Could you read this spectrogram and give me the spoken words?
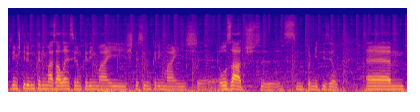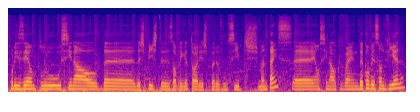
podíamos ter ido um bocadinho mais além, ser um bocadinho mais, ter sido um bocadinho mais uh, ousados, se, se, me permite dizê-lo. Um, por exemplo, o sinal da, das pistas obrigatórias para velocípedes mantém-se, uh, é um sinal que vem da Convenção de Viena,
